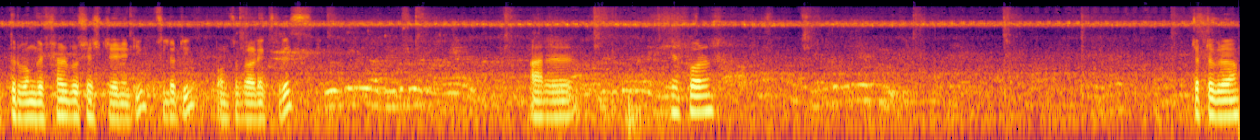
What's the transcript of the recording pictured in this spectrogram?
উত্তরবঙ্গের সর্বশেষ ট্রেন এটি ছিল এটি পঞ্চগড় এক্সপ্রেস। আর এরপর চট্টগ্রাম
